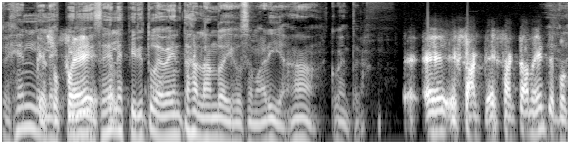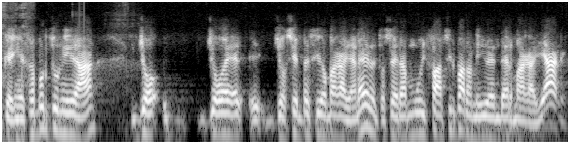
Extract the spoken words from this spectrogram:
Es el, Eso fue, ese es el espíritu de ventas hablando ahí, José María. Ah, cuenta. Eh, eh, exactamente, porque en esa oportunidad yo, yo, eh, yo siempre he sido magallanero, entonces era muy fácil para mí vender Magallanes.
